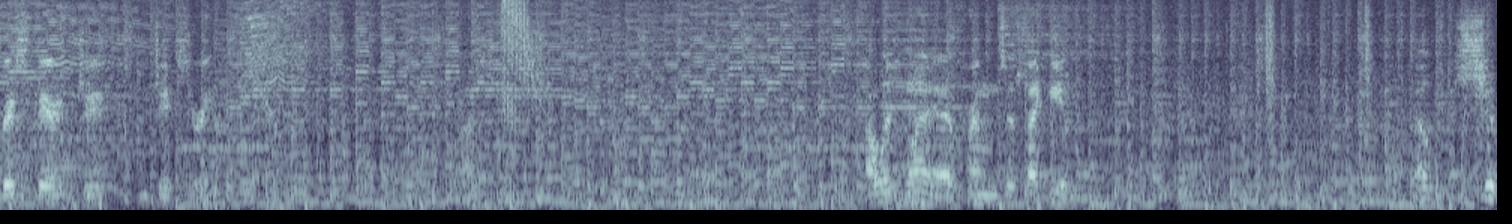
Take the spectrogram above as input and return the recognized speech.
Kris Bear. What? I always wanted a friend just like you. Oh, shoot.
